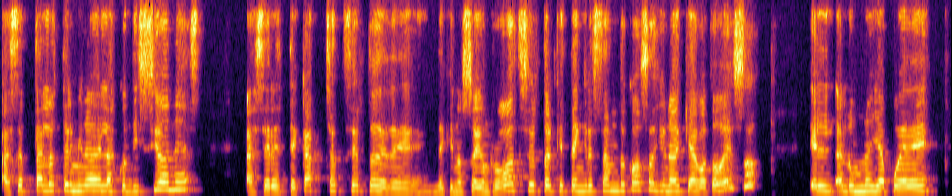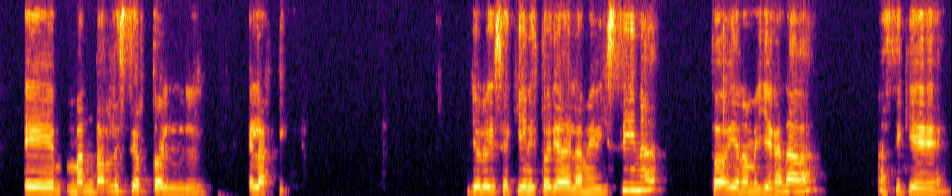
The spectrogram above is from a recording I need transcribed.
Aceptar los términos de las condiciones, hacer este captcha, ¿cierto? De, que no soy un robot, ¿cierto? El que está ingresando cosas, y una vez que hago todo eso, el alumno ya puede eh, mandarle, ¿cierto? El, el artículo. Yo lo hice aquí en Historia de la Medicina, todavía no me llega nada, así que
